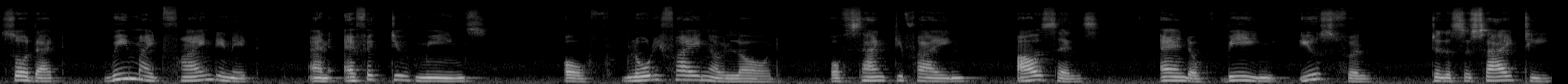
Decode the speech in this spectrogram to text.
so that we might find in it an effective means of glorifying our Lord, of sanctifying ourselves, and of being useful to the society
